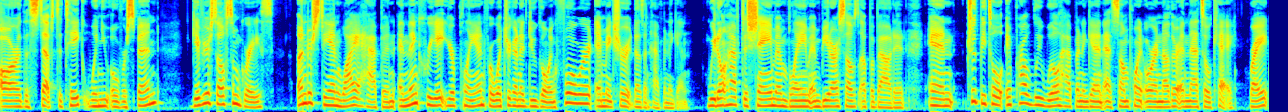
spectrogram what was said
are the steps to take when you overspend. Give yourself some grace, understand why it happened, and then create your plan for what you're gonna do going forward and make sure it doesn't happen again. We don't have to shame and blame and beat ourselves up about it. And truth be told, it probably will happen again at some point or another, and that's okay, right?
